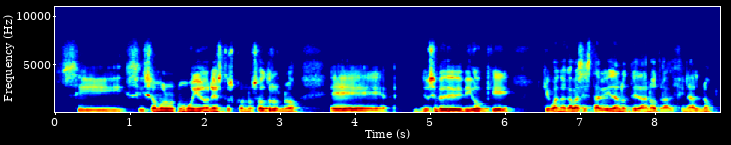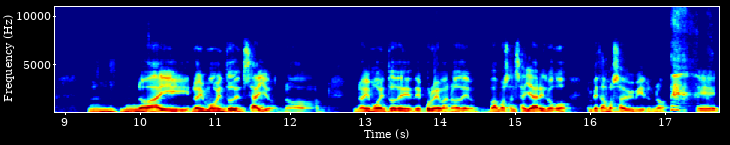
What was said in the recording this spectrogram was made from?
si, si, somos muy honestos con nosotros, ¿no? Eh, yo siempre digo que, cuando acabas esta vida no te dan otra al final, ¿no? No hay, no hay momento de ensayo, no, no hay momento de, prueba, ¿no? De vamos a ensayar y luego empezamos a vivir, ¿no? Eh,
